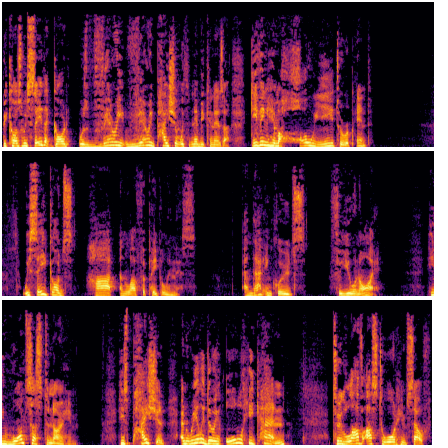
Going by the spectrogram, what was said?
because we see that God was very, very patient with Nebuchadnezzar, giving him a whole year to repent. We see God's heart and love for people in this. And that includes for you and I. He wants us to know Him. He's patient and really doing all He can to love us toward Himself.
